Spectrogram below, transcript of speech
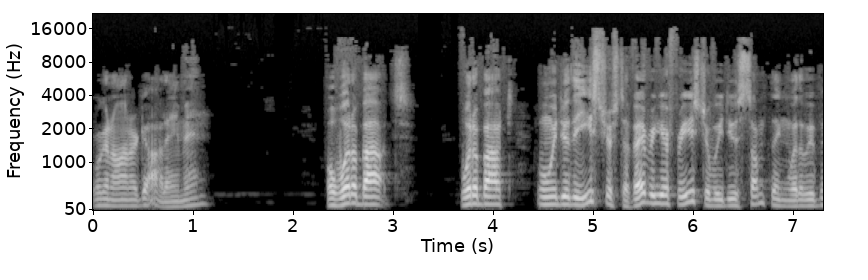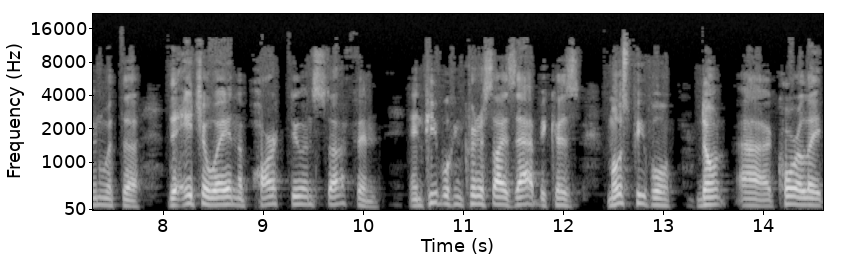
We're going to honor God. Amen. Well, what about what about when we do the Easter stuff. Every year for Easter, we do something, whether we've been with the, the HOA in the park doing stuff, and, and people can criticize that because most people don't uh, correlate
